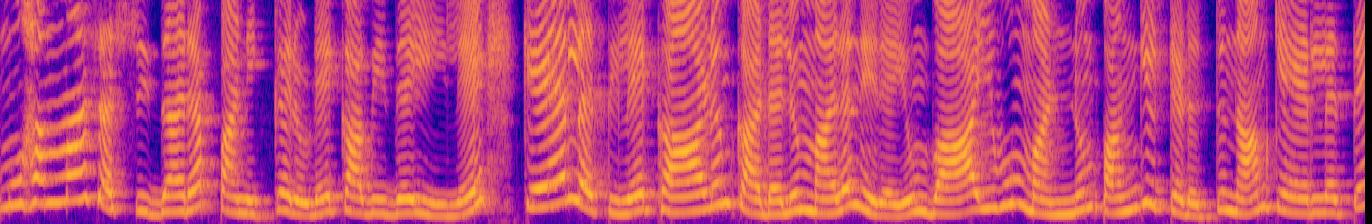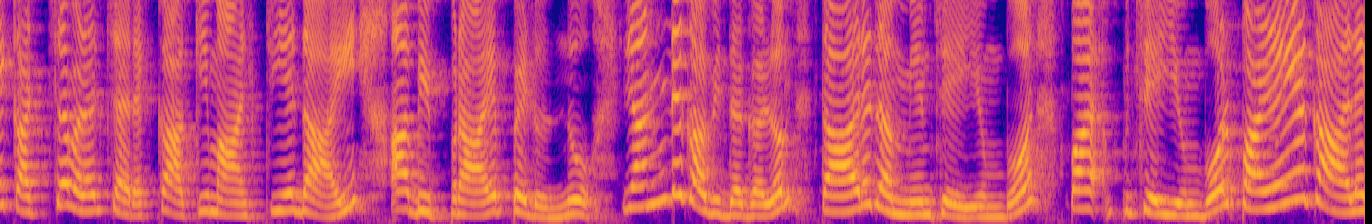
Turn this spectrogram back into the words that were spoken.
മുഹമ്മദ് ശശിധര പണിക്കരുടെ കവിതയിലെ കേരളത്തിലെ കാടും കടലും മലനിരയും വായുവും മണ്ണും പങ്കിട്ടെടുത്ത് നാം കേരളത്തെ കച്ചവട ചരക്കാക്കി മാറ്റിയതായി അഭിപ്രായപ്പെടുന്നു. രണ്ട് കവിതകളും താരതമ്യം ചെയ്യുമ്പോൾ ചെയ്യുമ്പോൾ പഴയകാല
